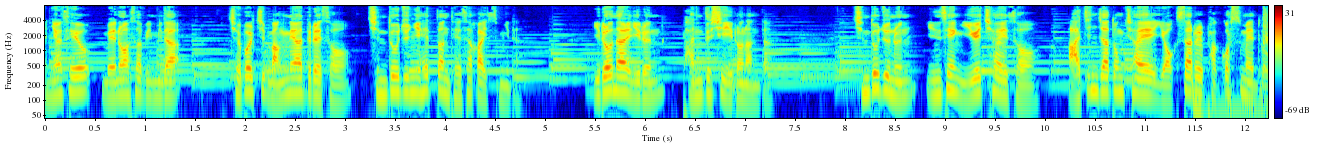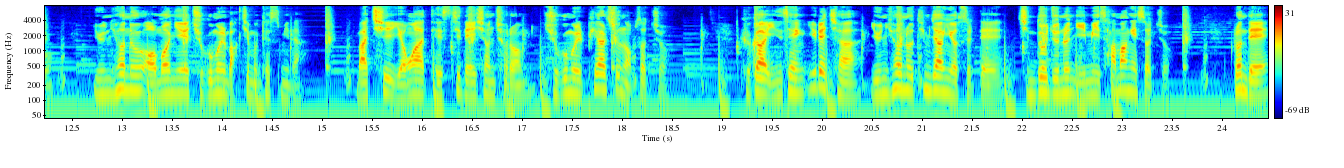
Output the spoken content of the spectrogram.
안녕하세요 매너와삽입니다. 재벌집 막내 아들에서 진도준이 했던 대사가 있습니다. 일어날 일은 반드시 일어난다. 진도준은 인생 2회차에서 아진 자동차의 역사를 바꿨음에도 윤현우 어머니의 죽음을 막지 못했습니다. 마치 영화 데스티네이션처럼 죽음을 피할 수는 없었죠. 그가 인생 1회차 윤현우 팀장이었을 때 진도준은 이미 사망했었죠. 그런데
